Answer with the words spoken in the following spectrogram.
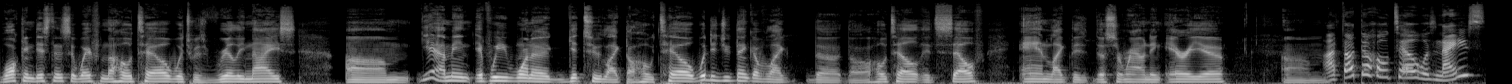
walking distance away from the hotel, which was really nice. Um, yeah, I mean, if we want to get to like the hotel, what did you think of like the the hotel itself and like the the surrounding area? Um, I thought the hotel was nice.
